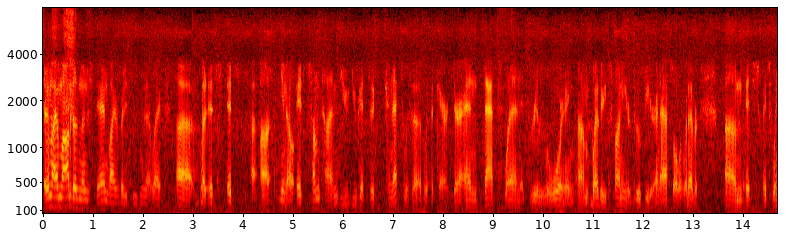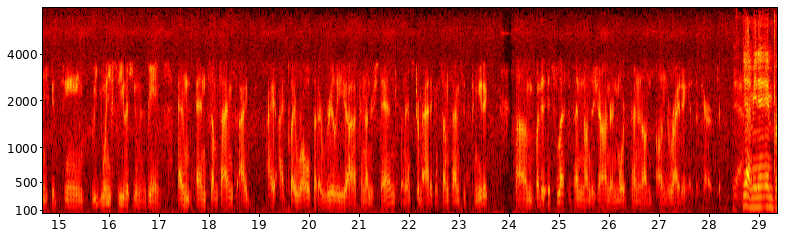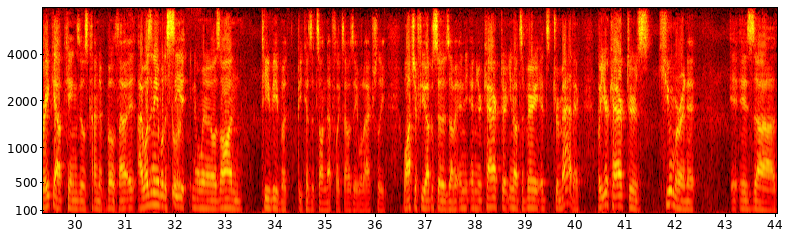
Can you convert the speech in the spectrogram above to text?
and my mom doesn't understand why everybody sees me that way. Uh, but it's it's uh, uh, you know it's sometimes you you get to connect with a with a character, and that's when it's really rewarding. Um, whether he's funny or goofy or an asshole or whatever, um, it's it's when you can see when you see the human being, and and sometimes I. I, I play roles that I really uh, can understand when it's dramatic, and sometimes it's comedic. Um, but it, it's less dependent on the genre and more dependent on, on the writing and the character. Yeah. Yeah, I mean, in in Breakout Kings, it was kind of both. I I wasn't able to see it, you know, when it was on TV, but because it's on Netflix, I was able to actually watch a few episodes of it. And and your character, you know, it's a very it's dramatic, but your character's humor in it is, uh,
